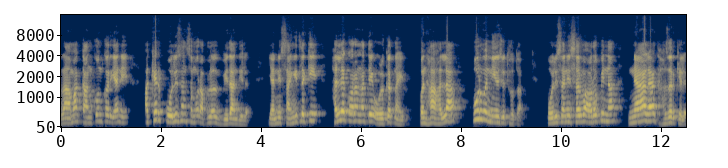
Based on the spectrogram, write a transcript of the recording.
रामा कानकोनकर यांनी अखेर पोलिसांसमोर आपलं विधान दिलं. यांनी सांगितलं की हल्लेखोरांना ते ओळखत नाहीत पण हा हल्ला पूर्व नियोजित होता. पोलिसांनी सर्व आरोपींना न्यायालयात हजर केले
